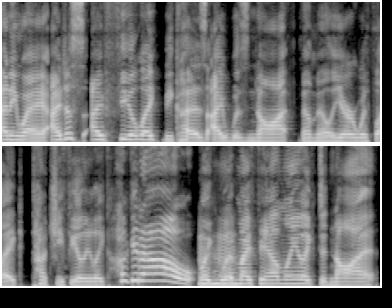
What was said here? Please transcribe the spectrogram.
Anyway, I just I feel like because I was not familiar with like touchy feely, like hug it out, like with Mhm. my family, like did not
